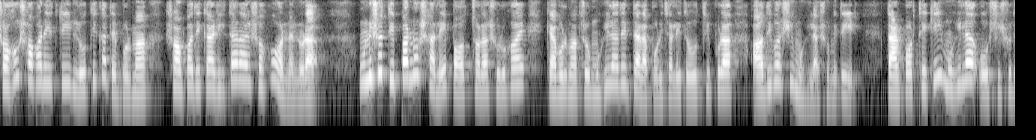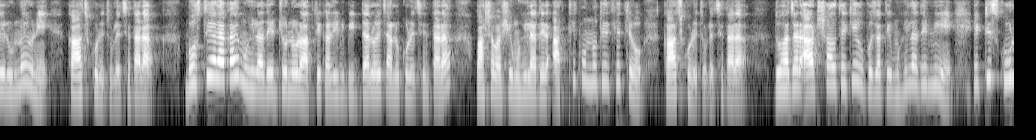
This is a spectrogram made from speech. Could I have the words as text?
সহ সভানেত্রী লতিকা দেববর্মা, সম্পাদিকা রীতা রায় সহ অন্যান্যরা। উনিশশো তিপ্পান্ন সালে পথ চলা শুরু হয় কেবলমাত্র মহিলাদের দ্বারা পরিচালিত ত্রিপুরা আদিবাসী মহিলা সমিতির। তারপর থেকেই মহিলা ও শিশুদের উন্নয়নে কাজ করে চলেছে তারা। বস্তি এলাকায় মহিলাদের জন্য রাত্রিকালীন বিদ্যালয় চালু করেছেন তারা। পাশাপাশি মহিলাদের আর্থিক উন্নতির ক্ষেত্রেও কাজ করে চলেছে তারা। দু সাল থেকে উপজাতি মহিলাদের নিয়ে একটি স্কুল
